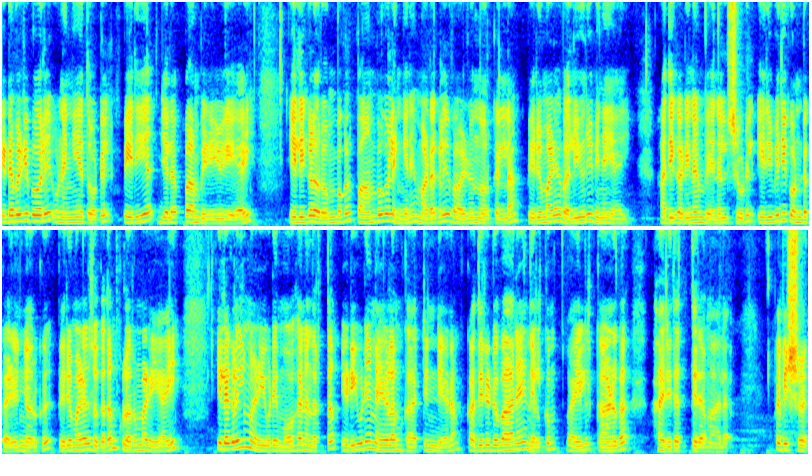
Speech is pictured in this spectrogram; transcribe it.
ഇടവഴി പോലെ ഉണങ്ങിയ തോട്ടിൽ പെരിയ ജലപ്പാമ്പിഴിയുകയായി എലികൾ ഉറുമ്പുകൾ പാമ്പുകൾ ഇങ്ങനെ മടകളിൽ വാഴുന്നവർക്കെല്ലാം പെരുമഴ വലിയൊരു വിനയായി. അതികഠിനം വേനൽ ചൂടിൽ എരിവിരി കൊണ്ട് കഴിഞ്ഞവർക്ക് പെരുമഴ സുഗതം കുളിർമഴയായി. ഇലകളിൽ മഴയുടെ മോഹന നൃത്തം ഇടിയുടെ മേളം കാറ്റിന്റെ ഇണം കതിരിടുവാനായി നിൽക്കും വയലിൽ കാണുക ഹരിതത്തിരമാല. ഇപ്പം വിശ്വൻ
